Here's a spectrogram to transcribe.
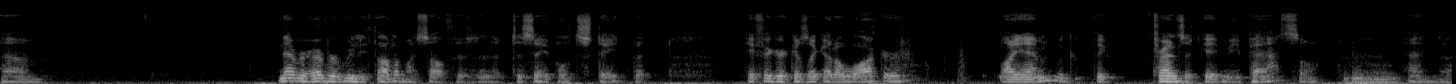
Um, never ever really thought of myself as in a disabled state, but they figure because I got a walker, I am. The, the transit gave me a pass, so and uh,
